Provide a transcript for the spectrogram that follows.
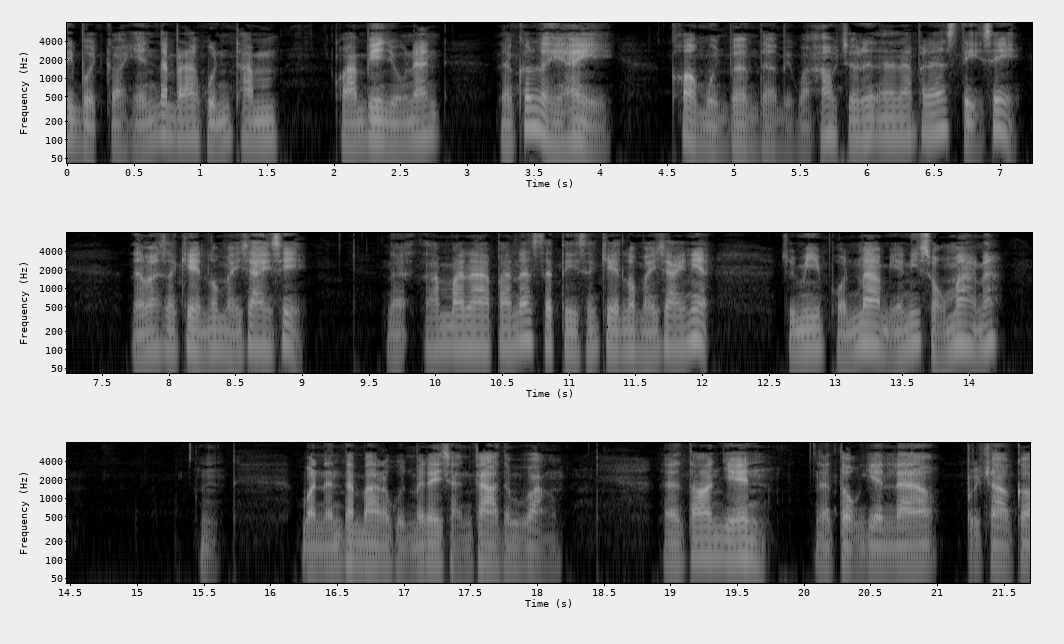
รีบุตรก็เห็นท่านพระหุนทำความเพียรอยู่นั้นนะก็เลยให้ข้อมูลเพิ่มเติมอีกว่า เอ้าเจริญอนาปานสติสินะมาสังเกตลมหายใจสินะทำมานาปานสติสังเกตลมหายใจเนี่ย จะมีผลมากมีอันนี้สงมากนะ วันนั้นท่านบาราหุนไม่ได้ฉันข้าวตำวัง แต่ตอนเย็นนะตกเย็นแล้วพระเจ้าก็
